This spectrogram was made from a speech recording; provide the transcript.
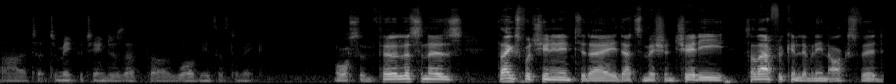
uh, to to make the changes that the world needs us to make. Awesome. Fellow listeners, thanks for tuning in today. That's Mishan Chetty, South African living in Oxford,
